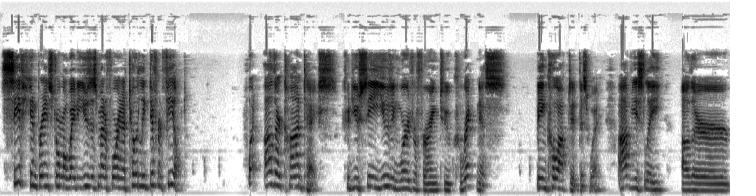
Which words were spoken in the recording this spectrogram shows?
see if you can brainstorm a way to use this metaphor in a totally different field. What other contexts could you see using words referring to correctness being co opted this way? Obviously, other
